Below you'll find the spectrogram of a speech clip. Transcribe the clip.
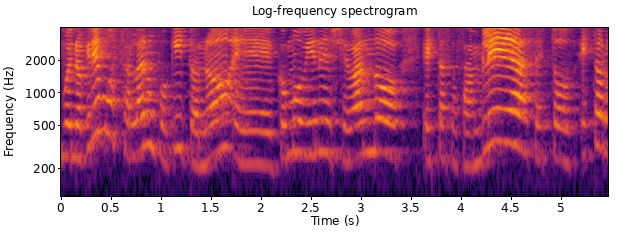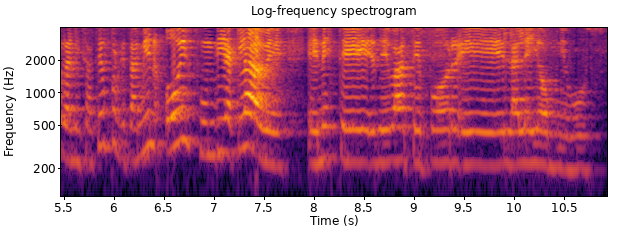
Bueno, queremos charlar un poquito, ¿no? Eh, cómo vienen llevando estas asambleas, estos, esta organización, porque también hoy fue un día clave en este debate por eh, la ley ómnibus.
